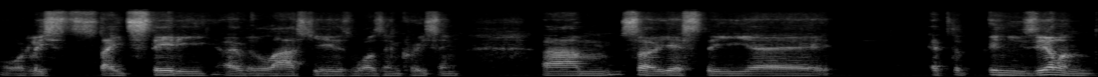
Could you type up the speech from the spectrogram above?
or at least stayed steady over the last years, was increasing. Um, so yes, the uh, at the in New Zealand,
